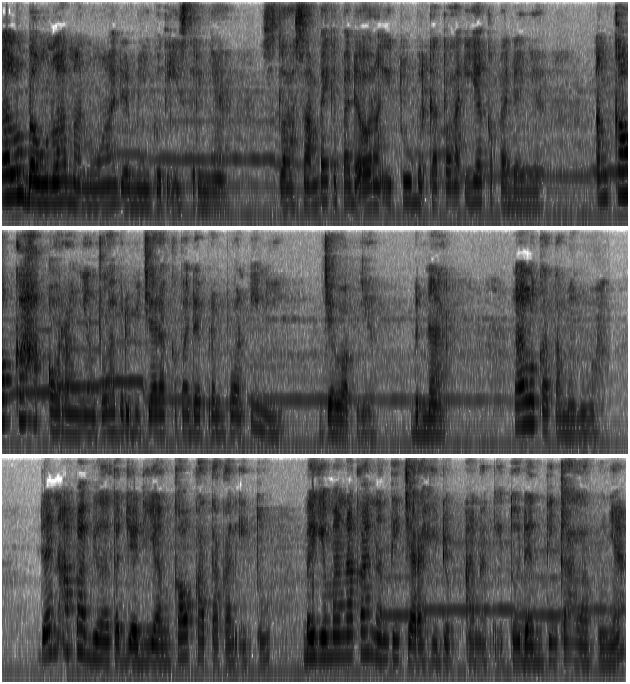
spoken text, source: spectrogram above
Lalu bangunlah Manoah dan mengikuti istrinya, setelah sampai kepada orang itu, berkatalah ia kepadanya, Engkaukah orang yang telah berbicara kepada perempuan ini? Jawabnya, benar. Lalu kata Manoah, dan apabila terjadi yang kau katakan itu, bagaimanakah nanti cara hidup anak itu dan tingkah lakunya?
